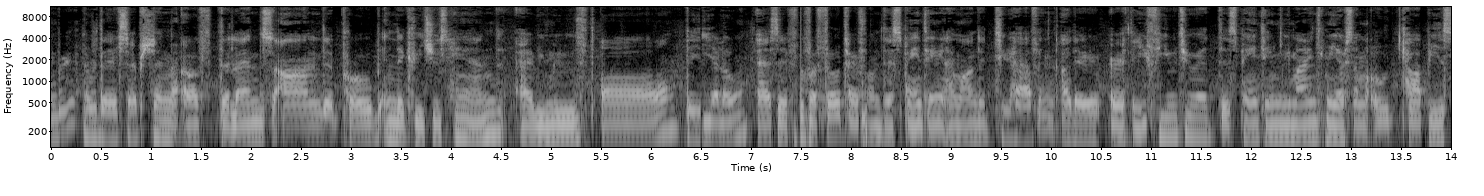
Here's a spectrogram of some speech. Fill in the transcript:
amber, with the exception of the lens on the probe in the creature's hand, I removed all the yellow as if with a filter from this painting. I wanted to have an other earthy feel to it. This painting reminds me of some old copies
